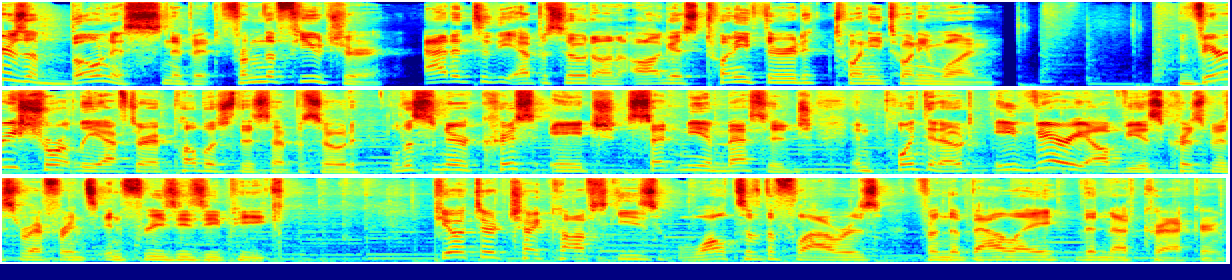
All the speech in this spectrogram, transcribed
Here's a bonus snippet from the future, added to the episode on August 23rd, 2021. Very shortly after I published this episode, listener Chris H sent me a message and pointed out a very obvious Christmas reference in Freezeezy Peak. Pyotr Tchaikovsky's Waltz of the Flowers from the ballet The Nutcracker.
